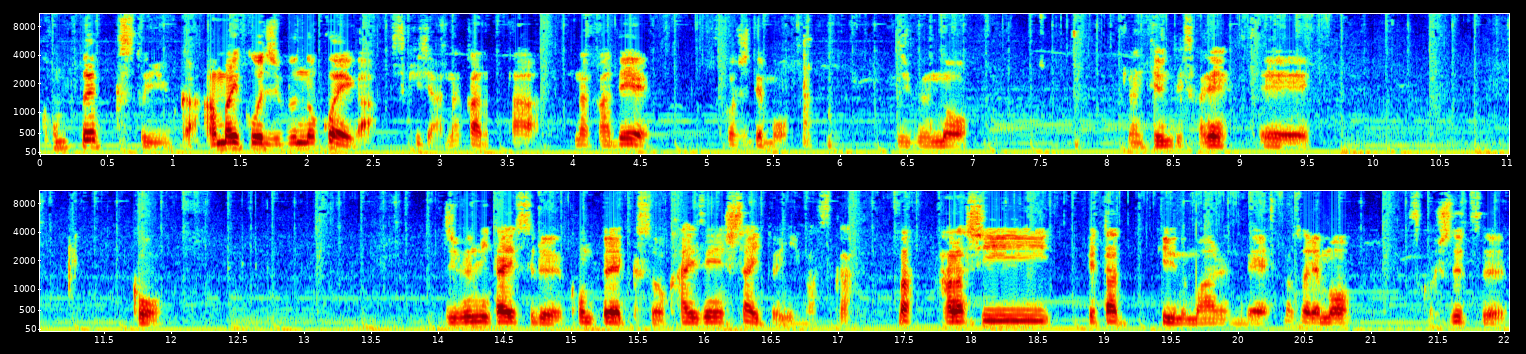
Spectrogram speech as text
コンプレックスというか、あんまりこう自分の声が好きじゃなかった中で、少しでも自分のなんて言うんですかね、えー、こう、自分に対するコンプレックスを改善したいと言いますか、まあ、話し下手っていうのもあるんで、まあ、それも少しずつ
